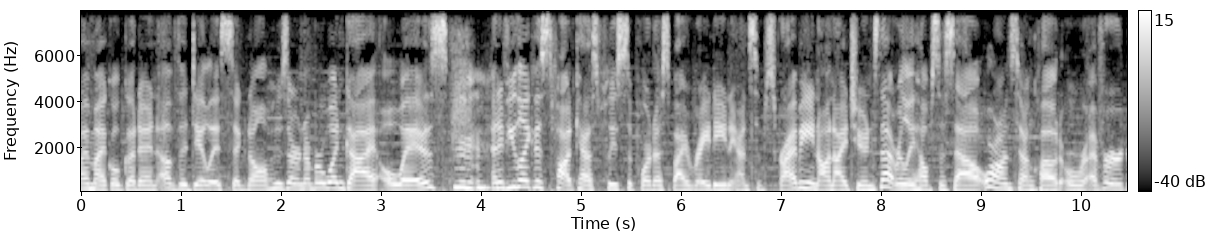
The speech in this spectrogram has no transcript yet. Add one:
by Michael Gooden of the Daily Signal, who's our number one guy always. and if you like this podcast, please support us by rating and subscribing on iTunes. That really helps us out, or on SoundCloud, or wherever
